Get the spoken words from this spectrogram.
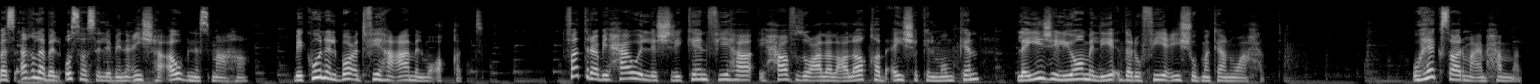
بس أغلب القصص اللي بنعيشها أو بنسمعها بيكون البعد فيها عامل مؤقت فترة بيحاول الشريكين فيها يحافظوا على العلاقة بأي شكل ممكن ليجي اليوم اللي يقدروا فيه يعيشوا بمكان واحد. وهيك صار مع محمد.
